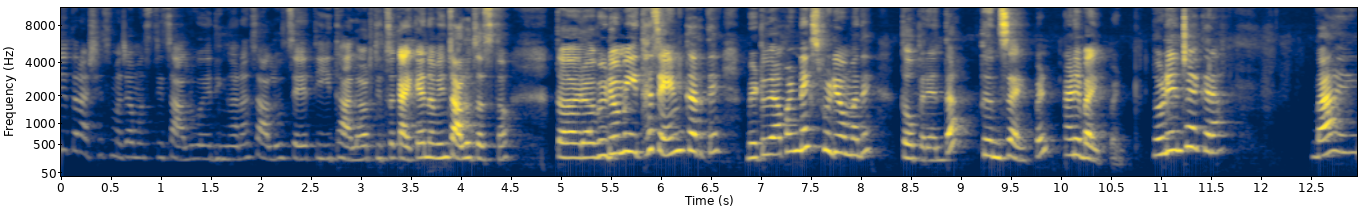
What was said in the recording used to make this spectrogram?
रुहीची तर अशीच मजा मस्ती चालू आहे धिंगाणा चालूच आहे. ती इथं आल्यावर तिचं काय काय नवीन चालूच असतं. तर व्हिडिओ मी इथेच एंड करते. भेटूया आपण नेक्स्ट व्हिडिओमध्ये तोपर्यंत तुमचं ऐक पण आणि बाईक पण. दोन्ही एन्जॉय करा. बाय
